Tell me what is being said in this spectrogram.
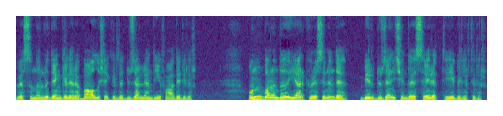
ve sınırlı dengelere bağlı şekilde düzenlendiği ifade edilir. Onun barındığı yer küresinin de bir düzen içinde seyrettiği belirtilir.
